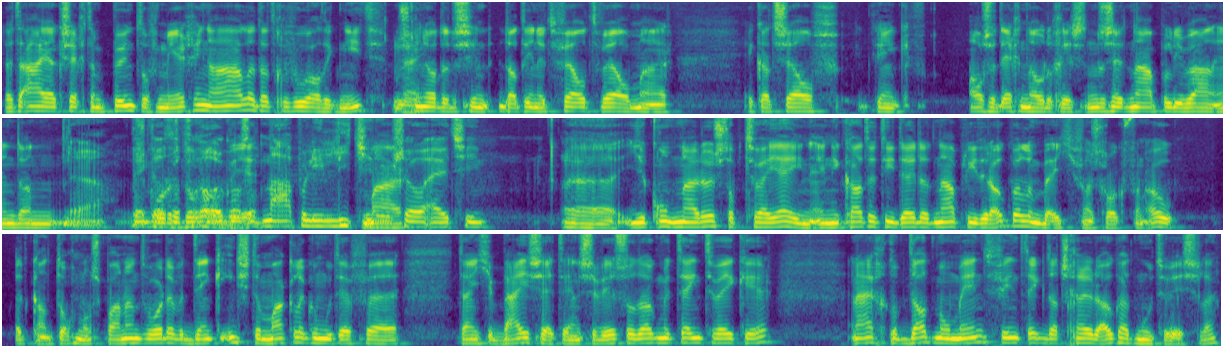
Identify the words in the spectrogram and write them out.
dat Ajax echt een punt of meer ging halen. Dat gevoel had ik niet. Misschien Nee. hadden ze dat in het veld wel, maar ik had zelf, ik denk, als het echt nodig is, dan zet Napoli aan en dan Ja, ik denk dat het vooral ook als weer. dat Napoli-liedje er Maar- zo uitzien. Eh, je komt naar rust op 2-1. En ik had het idee dat Napoli er ook wel een beetje van schrok. Van, oh, het kan toch nog spannend worden. We denken iets te makkelijk. We moeten even een tandje bijzetten. En ze wisselden ook meteen twee keer. En eigenlijk op dat moment vind ik dat Schreuder ook had moeten wisselen.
